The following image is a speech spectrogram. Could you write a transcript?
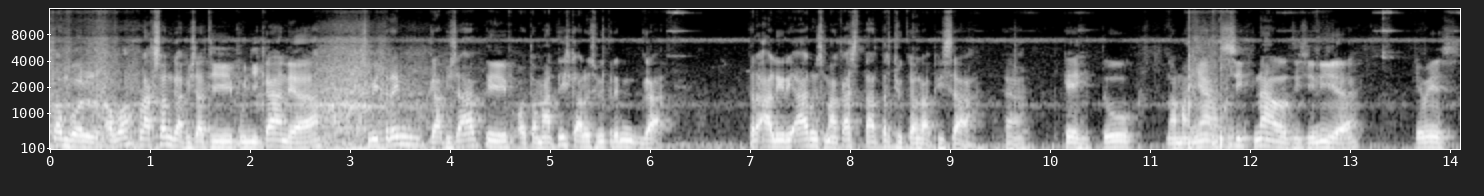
tombol apa klakson nggak bisa dibunyikan ya. Switch rim nggak bisa aktif otomatis kalau switch rim nggak teraliri arus maka starter juga nggak bisa. Ya oke itu namanya signal di sini ya. Oke wes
